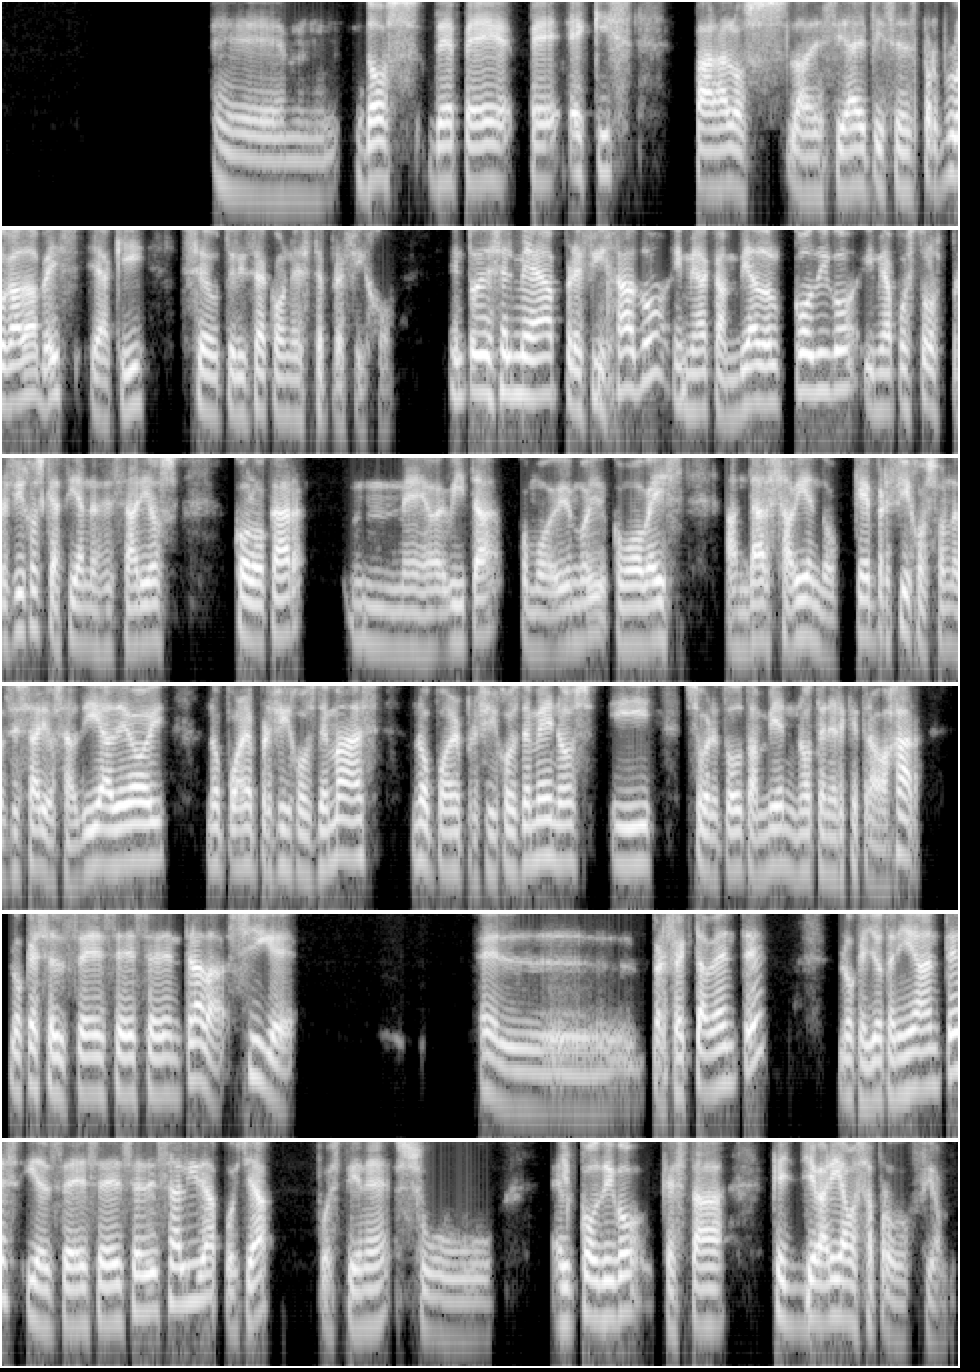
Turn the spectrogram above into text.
2dpx em, para los, la densidad de píxeles por pulgada, ¿veis? Y aquí se utiliza con este prefijo. Entonces él me ha prefijado y me ha cambiado el código y me ha puesto los prefijos que hacían necesarios colocar. Me evita, como, como veis, andar sabiendo qué prefijos son necesarios a día de hoy, no poner prefijos de más, no poner prefijos de menos y sobre todo también no tener que trabajar. Lo que es el CSS de entrada sigue perfectamente lo que yo tenía antes y el CSS de salida pues ya pues tiene su, el código que, está, que llevaríamos a producción.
